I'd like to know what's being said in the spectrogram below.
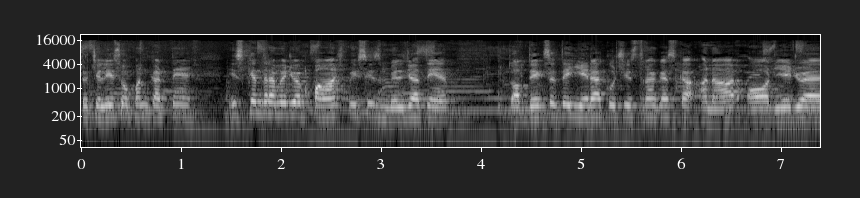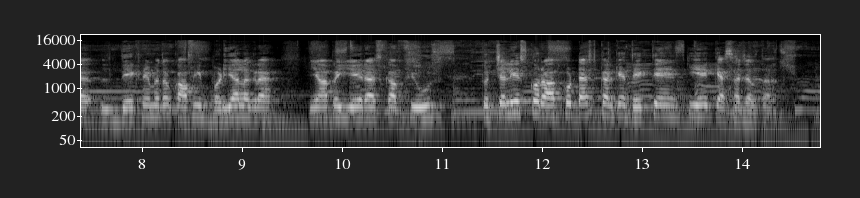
तो चलिए इसे ओपन करते हैं। इसके अंदर हमें जो है पाँच पीसेस मिल जाते हैं। तो आप देख सकते हैं, ये रहा कुछ इस तरह का इसका अनार और ये जो है देखने में तो काफ़ी बढ़िया लग रहा है। यहाँ पे ये रहा इसका फ्यूज़ तो चलिए इसको रात को टेस्ट करके देखते हैं कि ये कैसा चलता है।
